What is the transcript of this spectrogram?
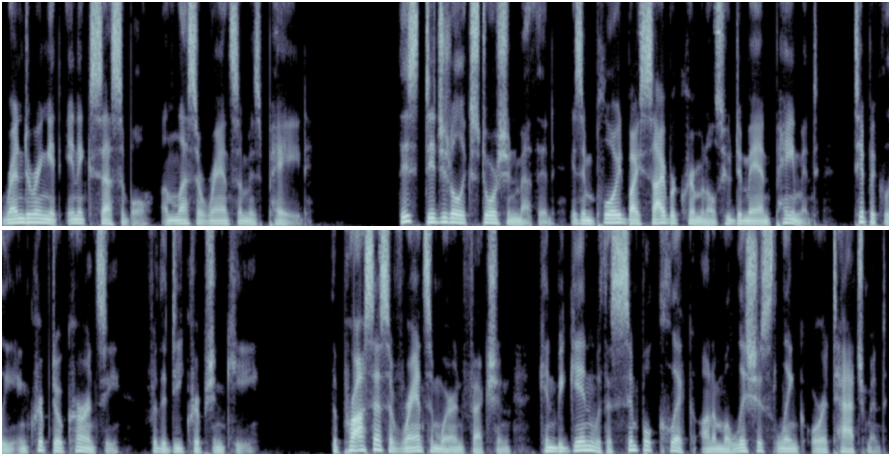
rendering it inaccessible unless a ransom is paid. This digital extortion method is employed by cybercriminals who demand payment, typically in cryptocurrency, for the decryption key. The process of ransomware infection can begin with a simple click on a malicious link or attachment,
